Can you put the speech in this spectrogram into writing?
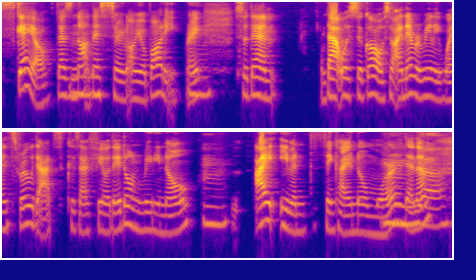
scale, that's not necessarily on your body, right? So then that was the goal. So I never really went through that because I feel they don't really know. Mm. I even think I know more Mm, than them.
